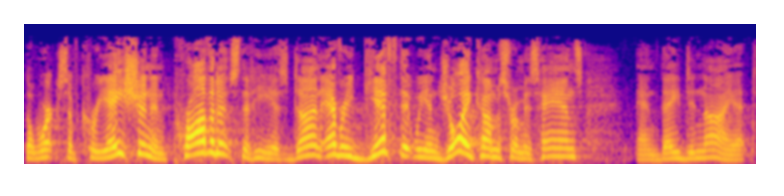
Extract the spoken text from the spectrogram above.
the works of creation and providence that He has done, every gift that we enjoy comes from His hands, and they deny it.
